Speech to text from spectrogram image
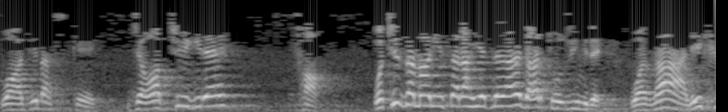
واجب است که جواب چی بگیره؟ فا. و چه زمانی صلاحیت نداره؟ داره توضیح میده. و ذالک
